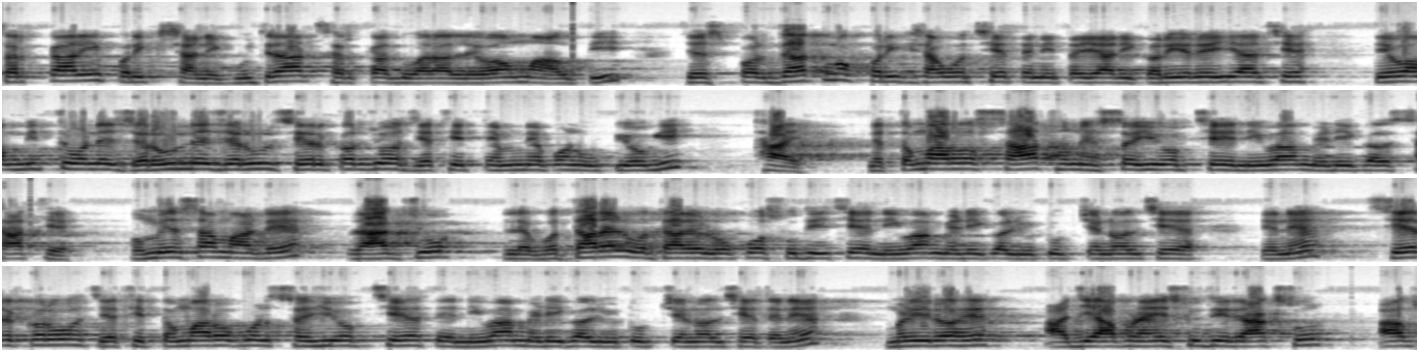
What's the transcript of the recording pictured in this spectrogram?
સરકારી પરીક્ષાની ગુજરાત સરકાર દ્વારા લેવામાં આવતી જે સ્પર્ધાત્મક પરીક્ષાઓ છે તેની તૈયારી કરી રહ્યા છે. તેવા મિત્રોને જરૂરને જરૂર શેર કરજો, જેથી તેમને પણ ઉપયોગી થાય. ને તમારો સાથ અને સહયોગ છે નિવા મેડિકલ સાથે હંમેશા માટે રાખજો. એટલે વધારે વધારે લોકો સુધી છે નિવા મેડિકલ યુટ્યુબ ચેનલ છે તેને શેર કરો, જેથી તમારો પણ સહયોગ છે તે નિવા મેડિકલ યુટ્યુબ ચેનલ છે તેને મળી રહે. આજે આપણે અહીં સુધી રાખશું. આપ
